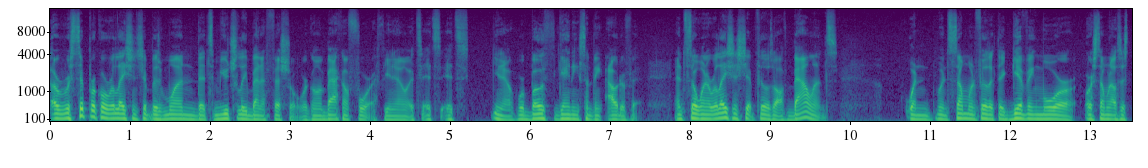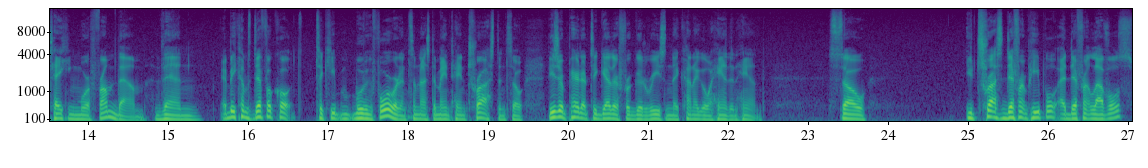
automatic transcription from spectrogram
a reciprocal relationship is one that's mutually beneficial. We're going back and forth, you know, it's it's it's you know, we're both gaining something out of it. And so when a relationship feels off balance, when when someone feels like they're giving more or someone else is taking more from them, then it becomes difficult to keep moving forward and sometimes to maintain trust. And so these are paired up together for good reason. They kind of go hand in hand. So you trust different people at different levels.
